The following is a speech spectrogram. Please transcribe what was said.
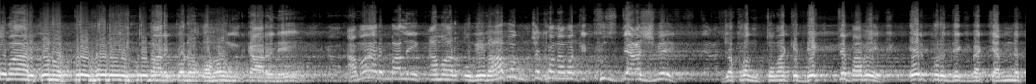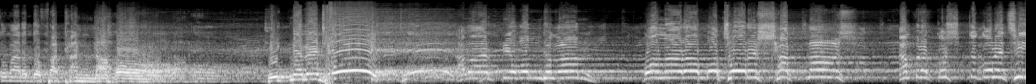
তোমার কোনো প্রভু নেই, তোমার কোনো অহংকার নেই। আমার মালিক, আমার অভিভাবক যখন আমাকে খুঁজতে আসবে যখন তোমাকে দেখতে পাবে, এরপরে দেখবে কেমনে তোমার দফা ঠান্ডা হয়। ঠিক না বেঠে? আমার প্রিয় বন্ধুগণ, পনেরো বছর সাত মাস আমরা কষ্ট করেছি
